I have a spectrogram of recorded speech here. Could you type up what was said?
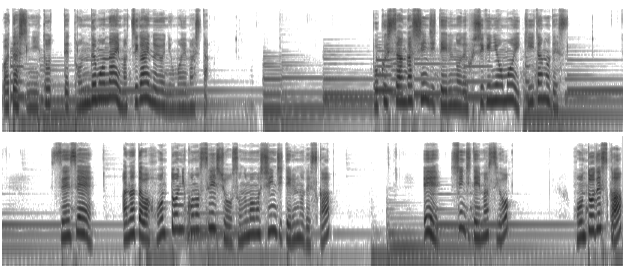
私にとってとんでもない間違いのように思えました。牧師さんが信じているので不思議に思い聞いたのです。先生あなたは本当にこの聖書をそのまま信じているのですか？ええ信じていますよ。本当ですか？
